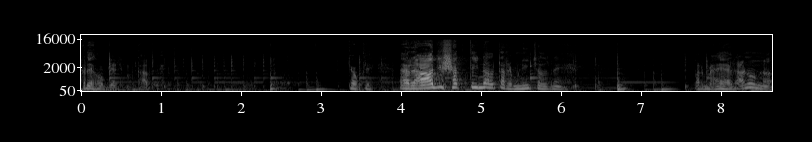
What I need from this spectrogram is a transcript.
ਖੜੇ ਹੋ ਗਏ ਮੁਕਾਬਲੇ। ਕਿਉਂਕਿ ਰਾਜ ਸ਼ਕਤੀ ਨਾਲ ਧਰਮ ਨਹੀਂ ਚੱਲਨੇ ਪਰ ਮੈਂ ਹੈਰਾਨ ਹੁੰਨਾ,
